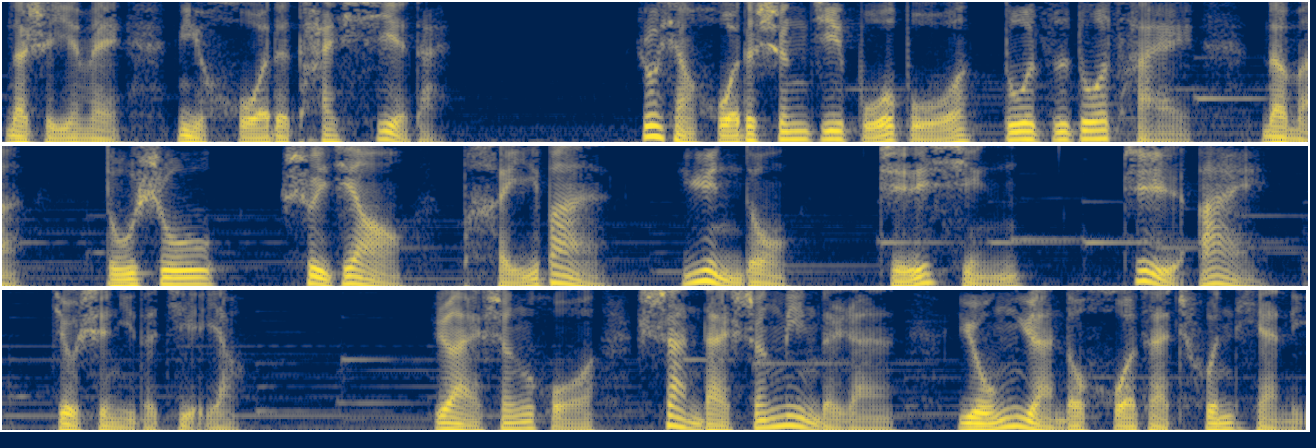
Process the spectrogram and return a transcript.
那是因为你活得太懈怠。若想活得生机勃勃、多姿多彩，那么读书、睡觉、陪伴。运动、执行、挚爱，就是你的解药。热爱生活、善待生命的人，永远都活在春天里。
